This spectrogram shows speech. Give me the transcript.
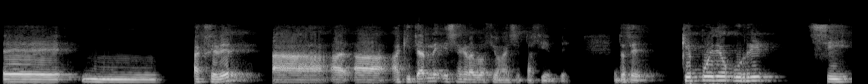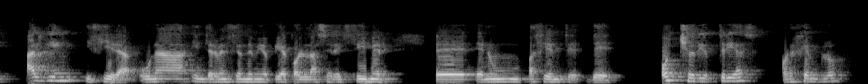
eh, mm, acceder a, quitarle esa graduación a ese paciente. Entonces, ¿qué puede ocurrir si alguien hiciera una intervención de miopía con láser excimer eh, en un paciente de 8 dioptrías por ejemplo,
